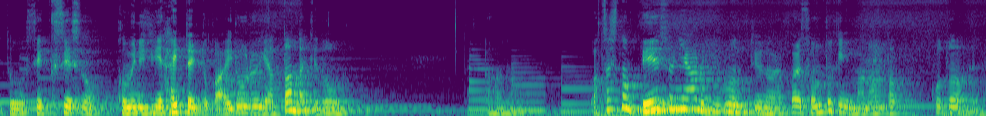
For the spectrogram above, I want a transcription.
えっと、セックスレスのコミュニティに入ったりとかいろいろやったんだけどあの私のベースにある部分っていうのはやっぱりその時に学んだことなんだよね。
